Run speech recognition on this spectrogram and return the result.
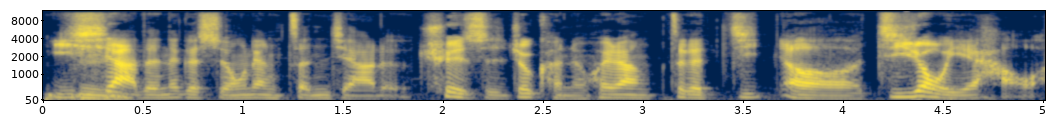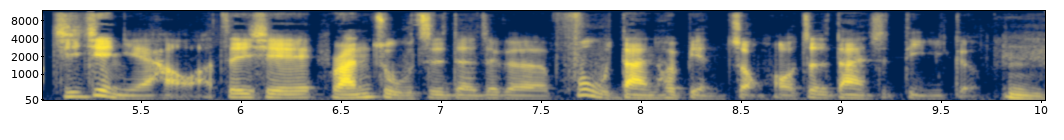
一下的那个使用量增加了，确实就可能会让这个肌呃肌肉也好啊、肌腱也好啊这些软组织的这个负担会变重哦。这当然是第一个。嗯，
